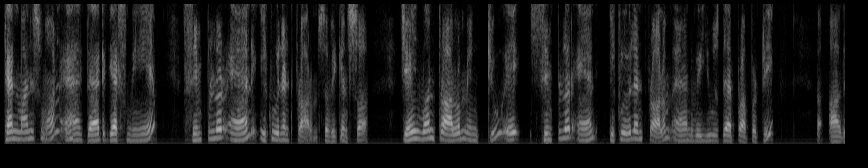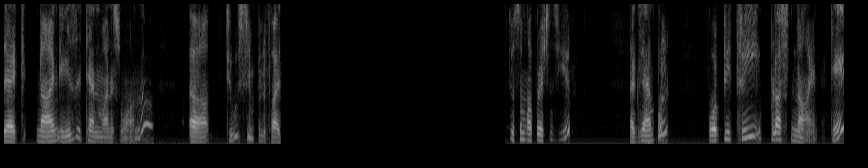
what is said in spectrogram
10 minus 1 and that gets me a simpler and equivalent problem. So we can solve change one problem into a simpler and equivalent problem and we use that property uh, uh, that 9 is 10 minus 1 uh, to simplify. Do some operations here. Example 43 plus 9 okay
